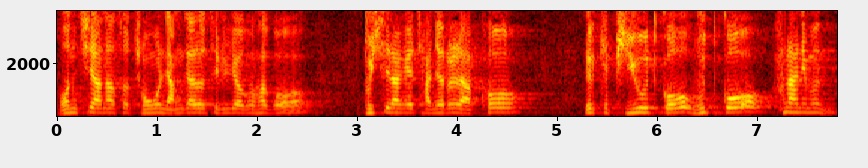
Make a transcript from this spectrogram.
원치 않아서 종을 양자로 드리려고 하고 불신앙의 자녀를 낳고 이렇게 비웃고 웃고 하나님은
